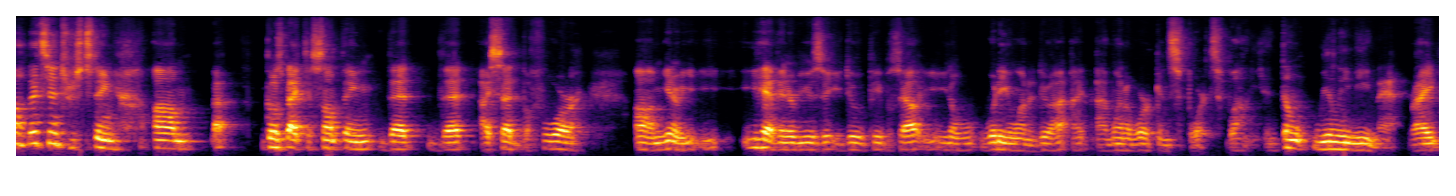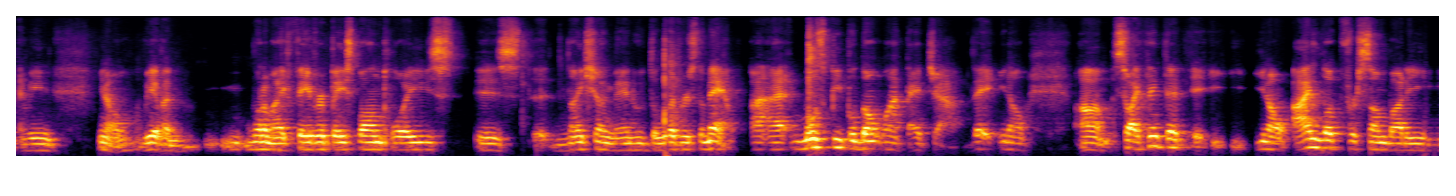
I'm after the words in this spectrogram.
Oh, that's interesting. Um, goes back to something that that I said before. Um, you know, you, you have interviews that you do with people say, oh, you know, what do you want to do? I, I, I want to work in sports. Well, you don't really mean that, right? I mean, you know, we have a, one of my favorite baseball employees is a nice young man who delivers the mail. I, I, most people don't want that job. They, you know, um, so I think that you know I look for somebody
